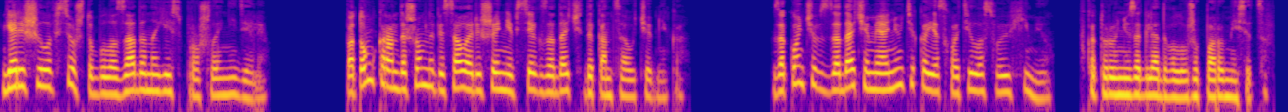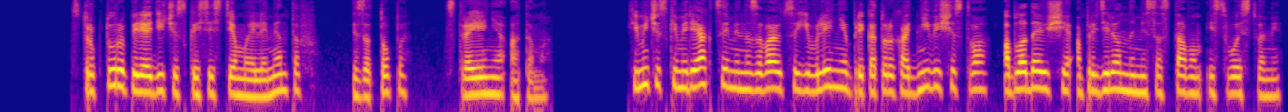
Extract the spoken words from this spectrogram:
Я решила все, что было задано ей с прошлой недели. Потом карандашом написала решение всех задач до конца учебника. Закончив с задачами Анютика, я схватила свою химию, в которую не заглядывала уже пару месяцев. Структура периодической системы элементов, изотопы, строение атома. Химическими реакциями называются явления, при которых одни вещества, обладающие определенными составом и свойствами,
